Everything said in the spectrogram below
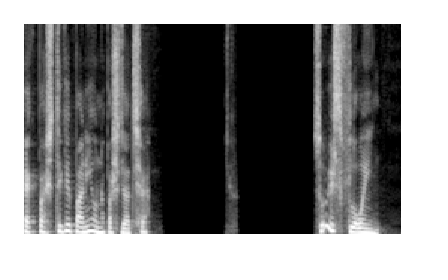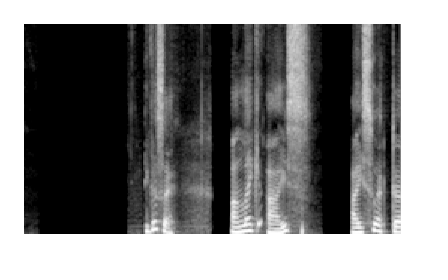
এক পাশ থেকে পানি অন্য পাশে যাচ্ছে। সো ইটস ফ্লোয়িং ঠিক আছে? আনলাইক আইস আইসও একটা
